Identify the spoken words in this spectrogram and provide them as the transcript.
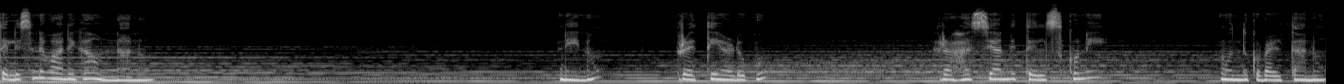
తెలిసిన వానిగా ఉన్నాను. నేను ప్రతి అడుగు రహస్యాన్ని తెలుసుకుని ముందుకు వెళ్తాను.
